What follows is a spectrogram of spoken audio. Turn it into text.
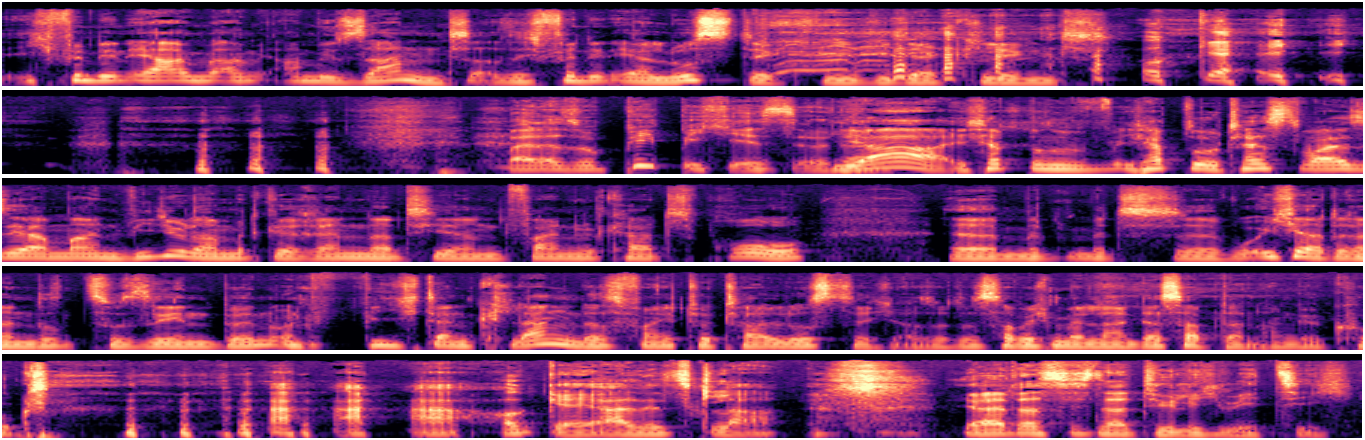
ich finde ihn eher am, am, amüsant. Also ich finde ihn eher lustig, wie, wie der klingt. okay. Weil er so piepig ist, oder? Ja, ich habe ich hab so testweise ja mal ein Video damit gerendert hier in Final Cut Pro, äh, mit, mit, äh, wo ich ja drin zu sehen bin und wie ich dann klang, das fand ich total lustig. Also das habe ich mir allein deshalb dann angeguckt. okay, alles klar. Ja, das ist natürlich witzig.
